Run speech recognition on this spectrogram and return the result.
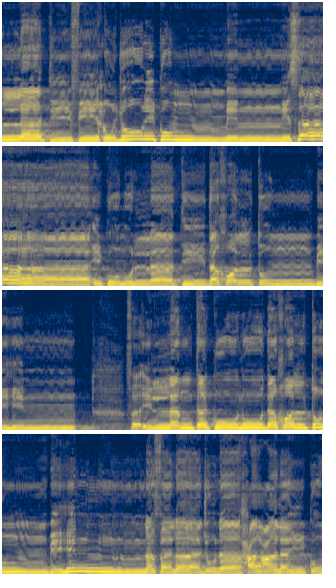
اللاتي في حجوركم من نسائكم اللاتي دخلتم بهن فإن لم تكونوا دخلتم بهن فلا جناح عليكم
